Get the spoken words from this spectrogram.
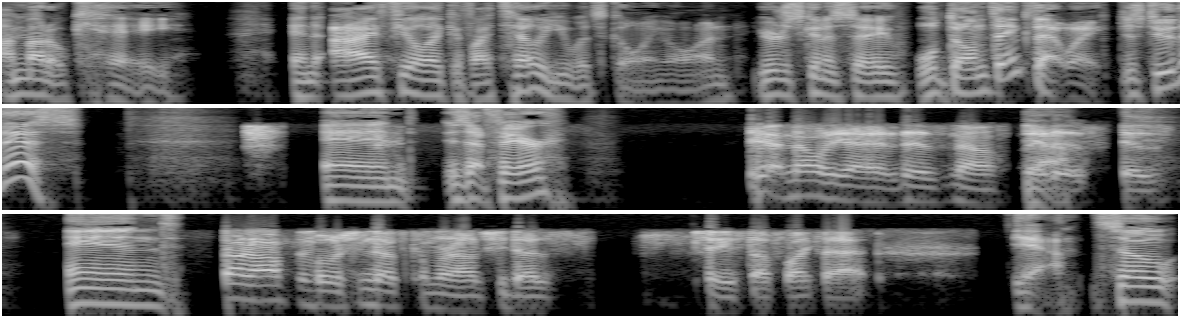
I'm not okay. And I feel like if I tell you what's going on, you're just going to say, well, don't think that way. Just do this. And is that fair? Yeah, no, yeah, it is. No, Yeah. it is. It is. And Not often, but when she does come around, she does say stuff like that. Yeah. So,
